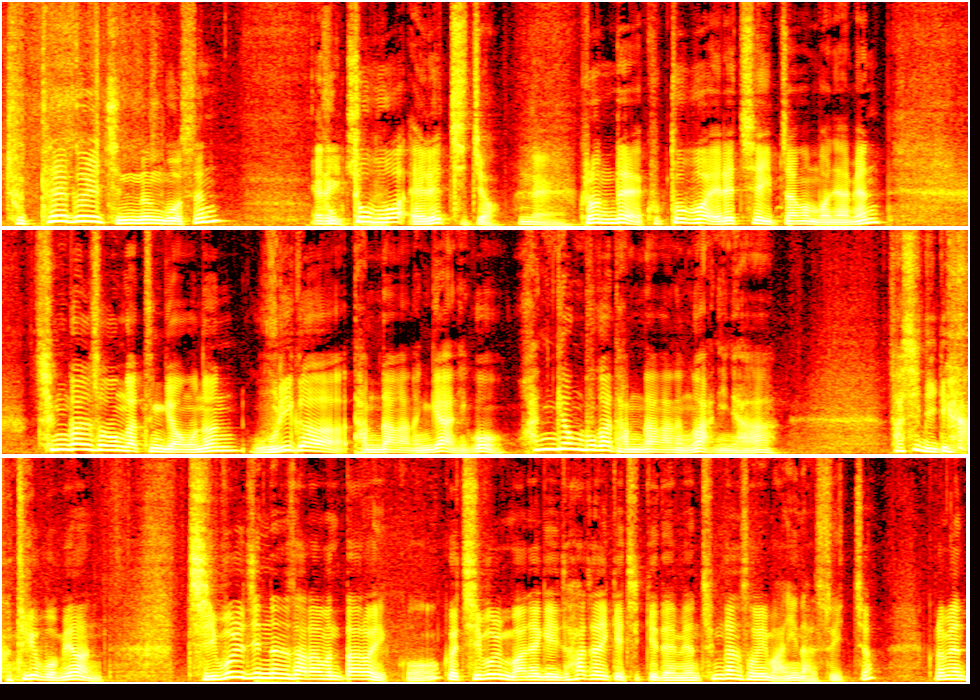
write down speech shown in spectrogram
주택을 짓는 곳은 LH. 국토부와 LH죠. 네. 그런데 국토부와 LH의 입장은 뭐냐면 층간소음 같은 경우는 우리가 담당하는 게 아니고 환경부가 담당하는 거 아니냐. 사실 이게 어떻게 보면 집을 짓는 사람은 따로 있고 그 집을 만약에 하자 있게 짓게 되면 층간 소음이 많이 날 수 있죠. 그러면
